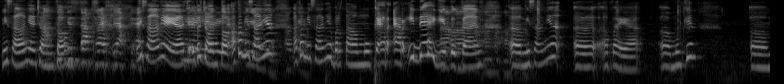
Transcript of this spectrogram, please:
misalnya contoh Misalnya ya. ya Iya, itu iya, contoh iya. atau Iya, misalnya iya. Oke. atau misalnya bertamu ke RRI deh gitu Ah, ah, kan ah, ah, Eh, misalnya eh, apa ya eh, mungkin em,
